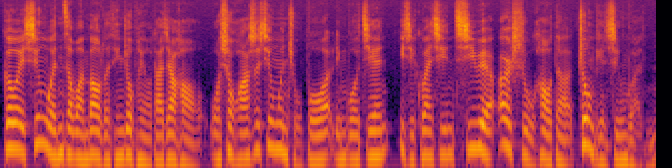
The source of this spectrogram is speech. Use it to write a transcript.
各位新闻早晚报的听众朋友，大家好，我是华视新闻主播林伯坚，一起关心七月二十五号的重点新闻。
